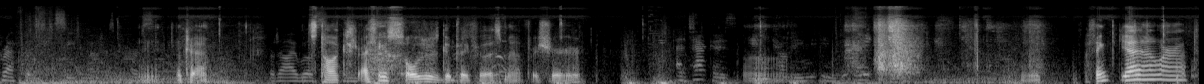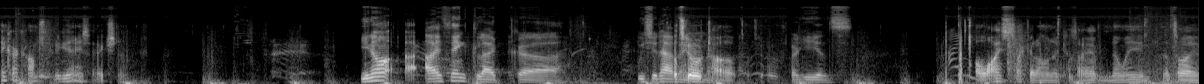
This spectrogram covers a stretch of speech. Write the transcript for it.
preference to see him out as a person, Okay, but I will. let's talk. I think Soldier is a good pick for this map for sure. Attackers incoming in I think, yeah, our, I think our comp's pretty nice actually. You know, I, I think like uh, we should have. Let's go Ana top. For heals. Oh, I suck it on it because I have no aim. That's why.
